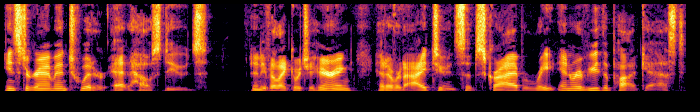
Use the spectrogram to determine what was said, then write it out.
Instagram, and Twitter at housedudes. And if you like what you're hearing, head over to iTunes, subscribe, rate, and review the podcast.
